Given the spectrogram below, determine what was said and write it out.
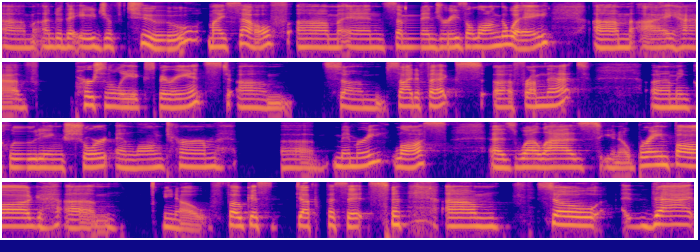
um, under the age of two myself, um, and some injuries along the way, um, I have personally experienced um, some side effects uh, from that, um, including short and long term uh, memory loss, as well as, you know, brain fog, um, you know, focus deficits. so that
